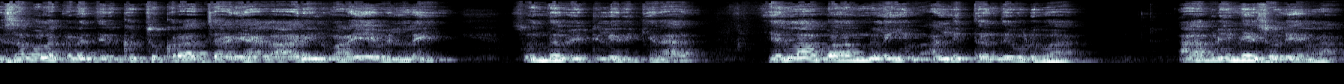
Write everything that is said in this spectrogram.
ரிஷபலக்கணத்திற்கு சுக்கராச்சாரியால் ஆறில் மறையவில்லை. சொந்த வீட்டில் இருக்கிறார். எல்லா பலன்களையும் அள்ளி தந்து விடுவார். அப்படின்னே சொல்லிடலாம்.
